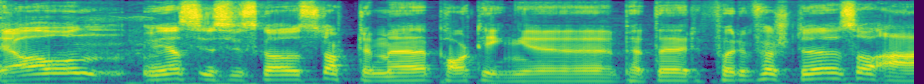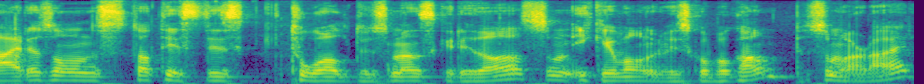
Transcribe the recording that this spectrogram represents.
Ja, og jeg syns vi skal starte med et par ting, eh, Petter. For det første så er det sånn statistisk 2500 mennesker i dag som ikke vanligvis går på kamp, som er der.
